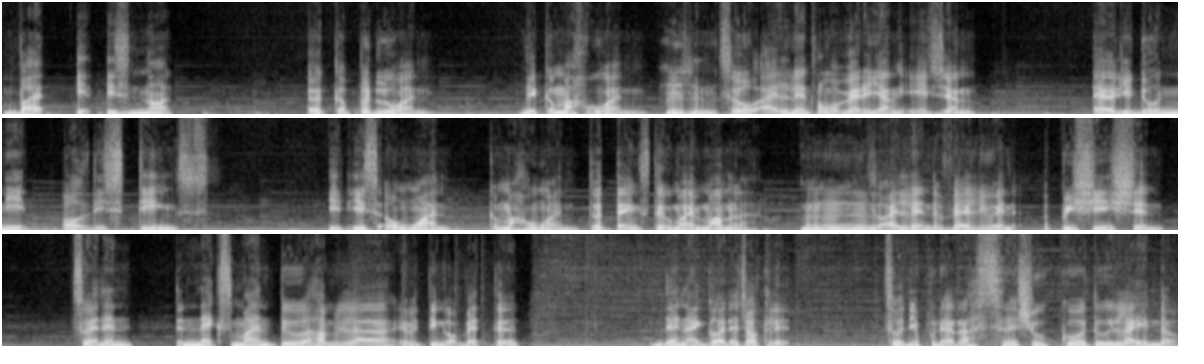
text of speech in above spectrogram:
But It is not A keperluan Dia kemahuan. So I learned from a very young age yang El, you don't need all these things. It is a want, kemahuan. So thanks to my mom lah. Hmm. So I learned the value and appreciation. So and then the next month tu, Alhamdulillah, everything got better. Then I got that chocolate. So dia punya rasa syukur tu lain tau.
